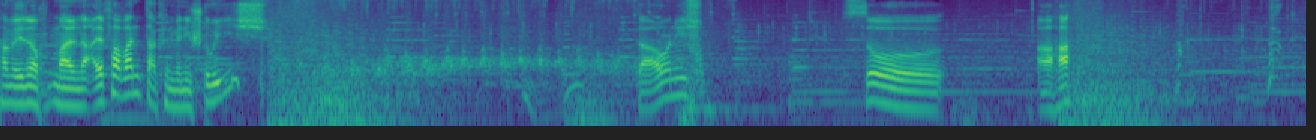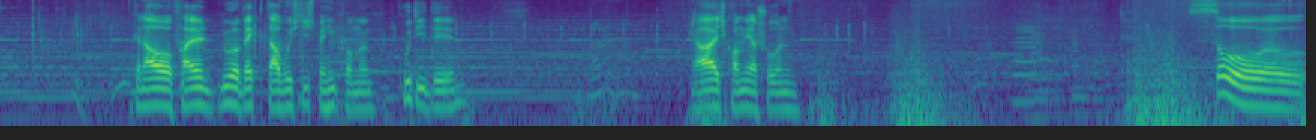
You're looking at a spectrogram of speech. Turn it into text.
Haben wir noch mal eine Alpha-Wand, da können wir nicht durch. Da auch nicht. So. Aha. Genau, fallen nur weg, da wo ich nicht mehr hinkomme. Gute Idee. Ja, ich komme ja schon. So.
